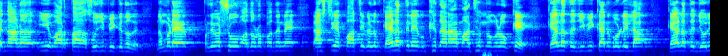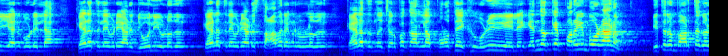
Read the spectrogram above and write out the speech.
എന്നാണ് ഈ വാർത്ത സൂചിപ്പിക്കുന്നത്. നമ്മുടെ പ്രതിപക്ഷവും അതോടൊപ്പം തന്നെ രാഷ്ട്രീയ പാർട്ടികളും കേരളത്തിലെ മുഖ്യധാരാ മാധ്യമങ്ങളൊക്കെ കേരളത്തെ ജീവിക്കാൻ കൊള്ളില്ല കേരളത്തെ ജോലി ചെയ്യാൻ കൊള്ളില്ല കേരളത്തിൽ എവിടെയാണ് ജോലിയുള്ളത് കേരളത്തിൽ എവിടെയാണ് സ്ഥാപനങ്ങളുള്ളത് കേരളത്തിൽ നിന്ന് ചെറുപ്പക്കാരെല്ലാം പുറത്തേക്ക് ഒഴുകുകയില്ലേ എന്നൊക്കെ പറയുമ്പോഴാണ് ഇത്തരം വാർത്തകൾ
